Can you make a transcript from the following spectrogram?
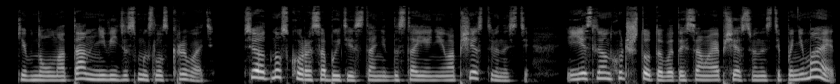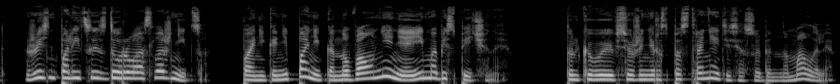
— кивнул Натан, не видя смысла скрывать. Все одно скоро событие станет достоянием общественности, и если он хоть что-то в этой самой общественности понимает, жизнь полиции здорово осложнится. Паника не паника, но волнения им обеспечены. Только вы все же не распространяйтесь особенно, мало ли.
